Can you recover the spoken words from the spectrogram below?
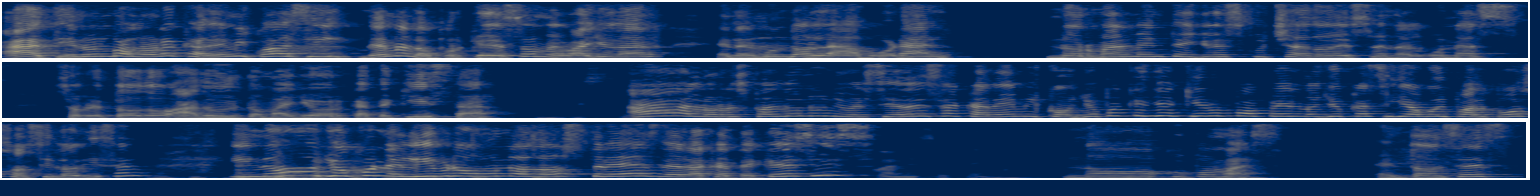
Ah, tiene un valor académico, ah, sí, démelo, porque eso me va a ayudar en el mundo laboral. Normalmente yo he escuchado eso en algunas, sobre todo adulto mayor, catequista. Ah, lo respalda una universidad, es académico. Yo para qué ya quiero un papel, no, yo casi ya voy para el pozo, así lo dicen. Y no, yo con el libro 1, 2, 3 de la catequesis, no ocupo más. Entonces,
